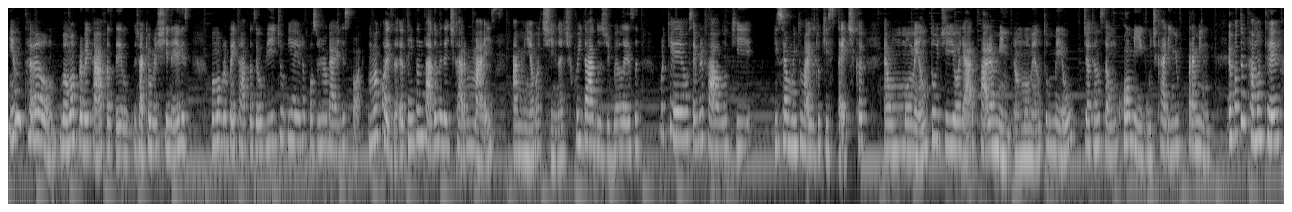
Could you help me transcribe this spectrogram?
Então, vamos aproveitar fazer, já que eu mexi neles, vamos aproveitar fazer o vídeo e aí eu já posso jogar eles fora. Uma coisa, eu tenho tentado me dedicar mais à minha rotina de cuidados de beleza, porque eu sempre falo que isso é muito mais do que estética, é um momento de olhar para mim, é um momento meu de atenção comigo, de carinho para mim. Eu vou tentar manter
